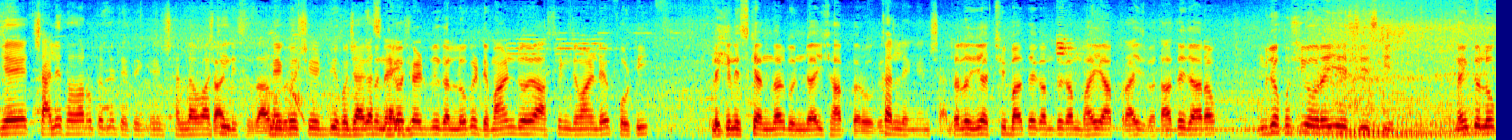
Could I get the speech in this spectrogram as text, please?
ये चालीस हज़ार रुपये में दे देंगे इंशाल्लाह। बाकी 40,000 रुपए। नेगोशिएट भी हो जाएगा नेगोशिएट भी कर लोगे। डिमांड जो है आस्किंग डिमांड है फोर्टी लेकिन इसके अंदर गुंजाइश आप करोगे। कर लेंगे इंशाल्लाह। चलो ये अच्छी बात है कम से कम भाई आप प्राइस बताते जा रहा हूँ। मुझे खुशी हो रही है इस चीज़ की। नहीं तो लोग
